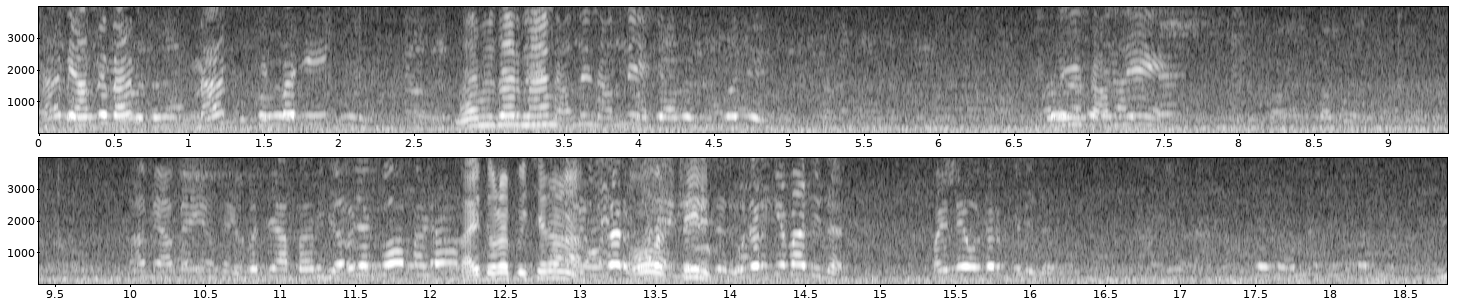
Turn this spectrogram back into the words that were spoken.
मैम यहाँ पे ma'am ma'am Shilpa ji ma'am इधर मैम। सामने सामने सामने मैम यहाँ पे होते यहाँ पर इधर देखो मैडम भाई थोड़ा पीछे रहना। ओ स्टिल उधर के बाद इधर। पहले उधर फिर इधर। अरे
